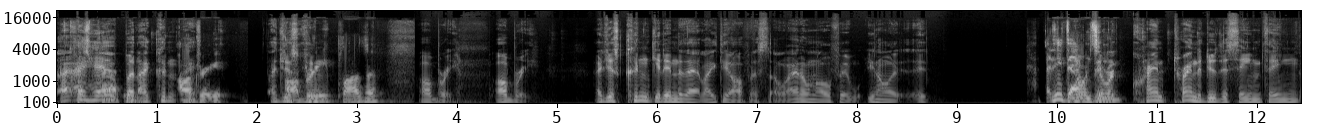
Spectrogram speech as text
I, I have, but I couldn't. Audrey, I just Aubrey Plaza. Aubrey, Aubrey. I just couldn't get into that like The Office, though. I don't know if it, you know, it. I think that they, one's they were trying trying to do the same thing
